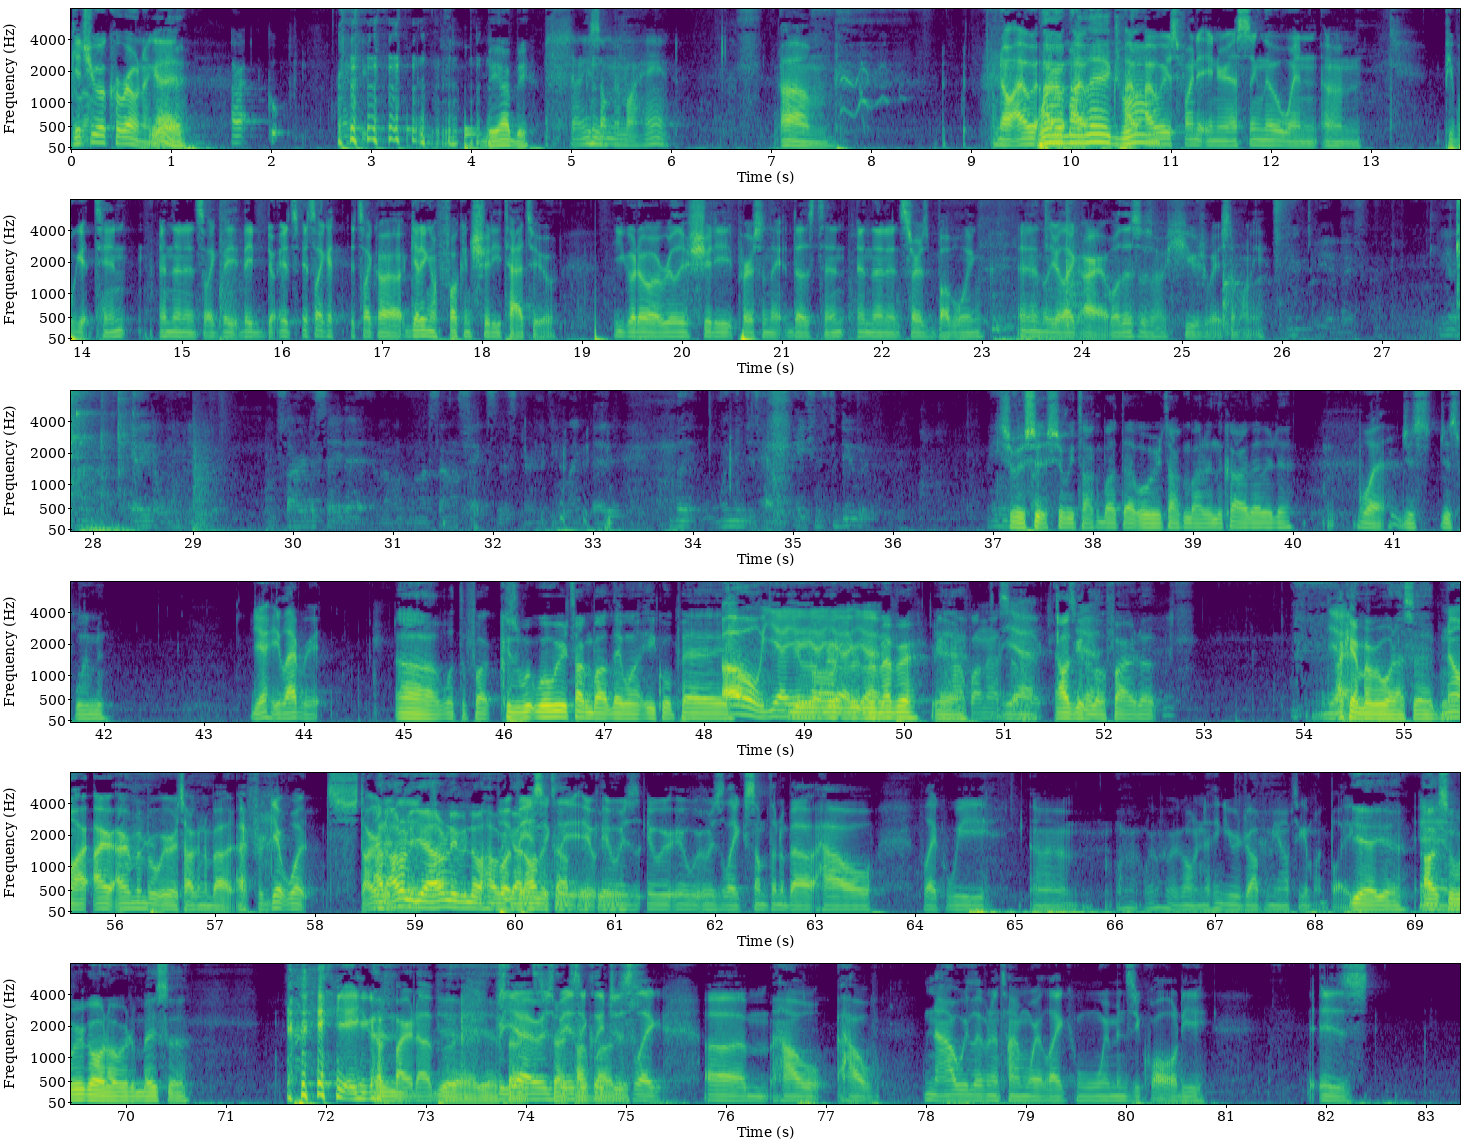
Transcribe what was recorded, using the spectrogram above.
get you a Corona, guy. Yeah, All right, cool. Thank you. BRB. I need something in my hand. Um, no, I. Where I, are my I- legs, I, I always find it interesting though when um, people get tint, and then it's like they they do- it's it's like a it's like a getting a fucking shitty tattoo. You go to a really shitty person that does tint, and then it starts bubbling, and then you're like, all right, well, this is a huge waste of money. yeah, basically. You gotta, you gotta get a woman to do it. I'm sorry to say that, and I don't want to sound sexist or anything like that, but women just have the patience to do it. Men Should we should, should we talk about that? What we were talking about in the car the other day? What? Just just women. Yeah, elaborate. Uh, what the fuck? Because what we were talking about, they want equal pay. Oh yeah, yeah, You yeah, re- yeah, re- yeah. Remember? Yeah. Yeah. Hop on that Yeah. I was getting Yeah. a little fired up. yeah. I can't remember what I said. but- No, I I I remember what we were talking about. I forget what started. I don't. it. Yeah, I don't even know how we but got on the topic. it, yeah. it was it, wa- it, wa- it was like something about how like we um where, were we going? I think you were dropping me off to get my bike. Yeah, yeah. Oh, so we were going over to Mesa. yeah, you got And- fired up. yeah, yeah, But yeah, it was basically just like um how how now we live in a time where like women's equality is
